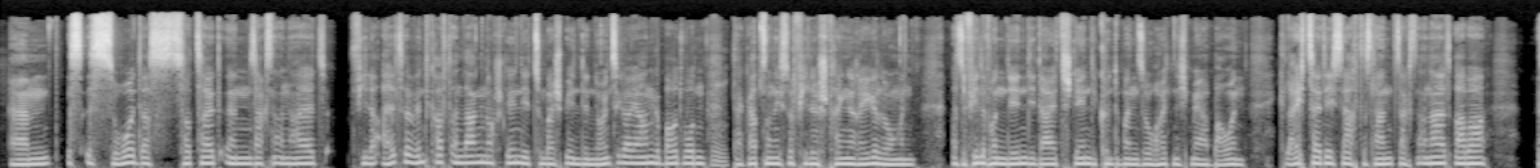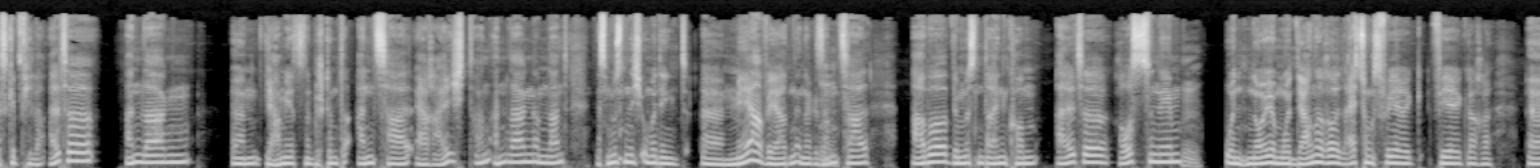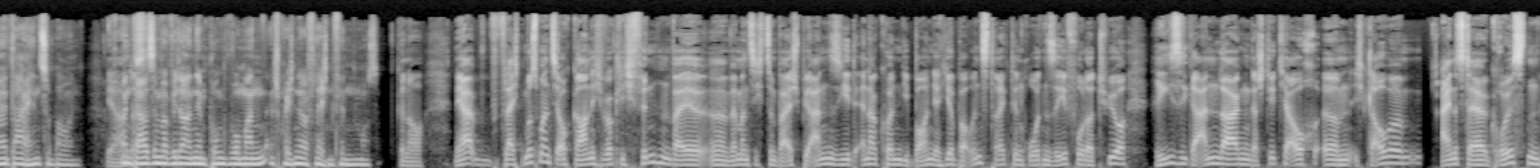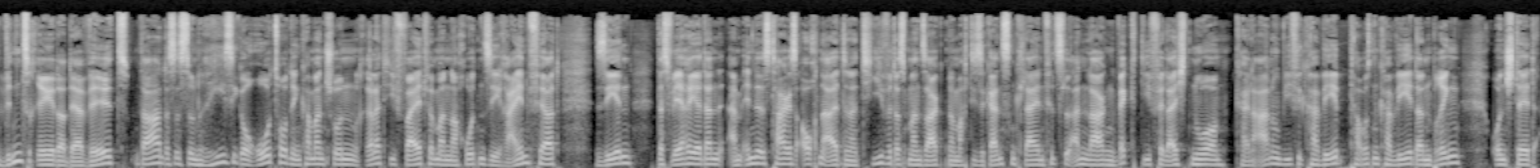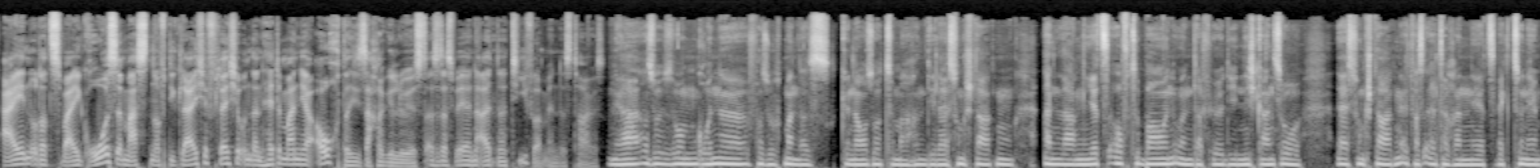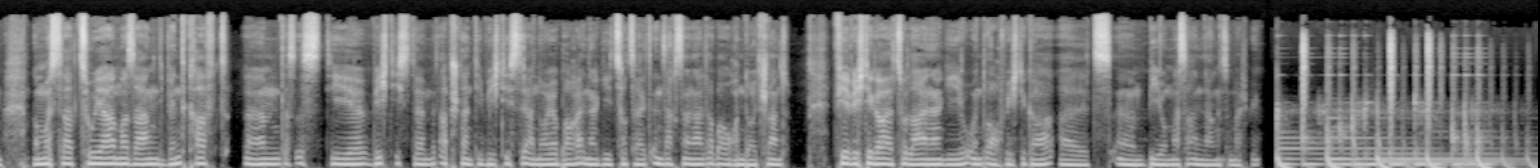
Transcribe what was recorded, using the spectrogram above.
Ähm, es ist so, dass zurzeit in Sachsen-Anhalt viele alte Windkraftanlagen noch stehen, die zum Beispiel in den 90er Jahren gebaut wurden. Mhm. Da gab es noch nicht so viele strenge Regelungen. Also viele von denen, die da jetzt stehen, die könnte man so heute nicht mehr bauen. Gleichzeitig sagt das Land Sachsen-Anhalt aber, es gibt viele alte Anlagen, ähm, wir haben jetzt eine bestimmte Anzahl erreicht an Anlagen im Land. Es müssen nicht unbedingt äh, mehr werden in der Gesamtzahl, mhm. aber wir müssen dahin kommen, alte rauszunehmen mhm. und neue, modernere, leistungsfähigere äh, dahin zu bauen. Ja, und da sind wir wieder an dem Punkt, wo man entsprechende Flächen finden muss. Genau. Ja, vielleicht muss man es ja auch gar nicht wirklich finden, weil äh, wenn man sich zum Beispiel ansieht, Enercon, die bauen ja hier bei uns direkt den Roten See vor der Tür, riesige Anlagen. Da steht ja auch, ähm, ich glaube, eines der größten Windräder der Welt da. Das ist so ein riesiger Rotor, den kann man schon relativ weit, wenn man nach Roten See reinfährt, sehen. Das wäre ja dann am Ende des Tages auch eine Alternative, dass man sagt, man macht diese ganzen kleinen Fitzelanlagen weg, die vielleicht nur, keine Ahnung, wie viel kW, 1000 kW dann bringen und stellt ein oder zwei große Masten auf die gleiche Fläche und dann hätte man ja auch die Sache gelöst. Also das wäre eine Alternative am Ende des Tages. Ja, also so im Grunde versucht man das genauso zu machen, die leistungsstarken Anlagen jetzt aufzubauen und dafür die nicht ganz so leistungsstarken, etwas älteren jetzt wegzunehmen. Man muss dazu ja immer sagen, die Windkraft, ähm, das ist die wichtigste, mit Abstand die wichtigste erneuerbare Energie zurzeit in Sachsen-Anhalt, aber auch in Deutschland. Viel wichtiger als Solarenergie und auch wichtiger als ähm, Biomasseanlagen zum Beispiel.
